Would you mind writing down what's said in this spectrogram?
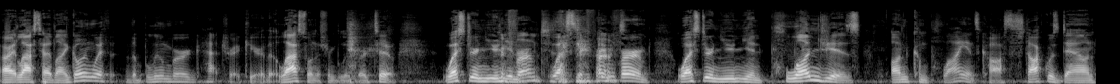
All right, last headline. Going with the Bloomberg hat trick here. The last one is from Bloomberg too. Western Union Confirmed? Western Confirmed? confirmed. Western Union plunges on compliance costs. The stock was down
